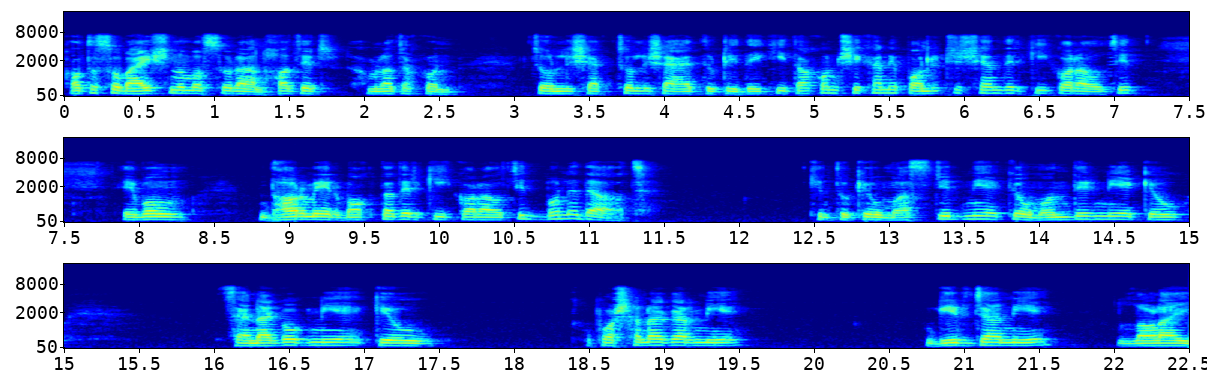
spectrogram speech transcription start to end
অথচ বাইশ নম্বর সুরাল হজের আমরা যখন চল্লিশ একচল্লিশ আয়াত দুটি দেখি, তখন সেখানে পলিটিশিয়ানদের কি করা উচিত এবং ধর্মের বক্তাদের কি করা উচিত বলে দেওয়া আছে। কিন্তু কেউ মসজিদ নিয়ে, কেউ মন্দির নিয়ে, কেউ স্যানাগোগ নিয়ে, কেউ উপাসনাগার নিয়ে গির্জা নিয়ে লড়াই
